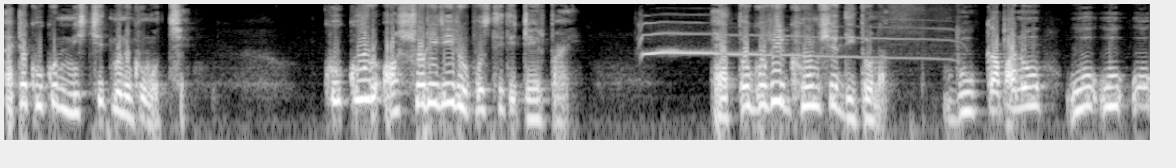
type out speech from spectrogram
একটা কুকুর নিশ্চিত মনে ঘুমোচ্ছে। কুকুর অশরীরীর উপস্থিতি টের পায়। এত গভীর ঘুম সে দিত না। বুক কাঁপানো উ উ উ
